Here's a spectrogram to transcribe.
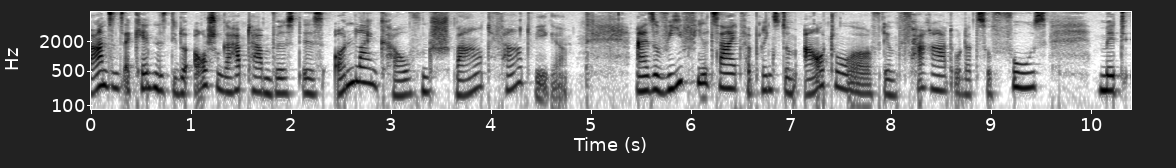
Wahnsinnserkenntnis, die du auch schon gehabt haben wirst, ist, Online-Kaufen spart Fahrtwege. Also wie viel Zeit verbringst du im Auto, auf dem Fahrrad oder zu Fuß mit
